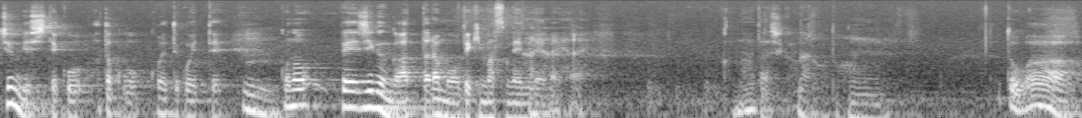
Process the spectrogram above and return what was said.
準備してこうあとはこうこうやってこうやってうん。このページ群があったらもうできますねみたいな、はいはいはい。かな確か。なるほど、うん、あとは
